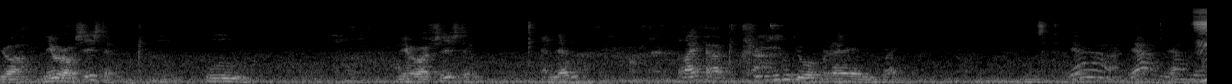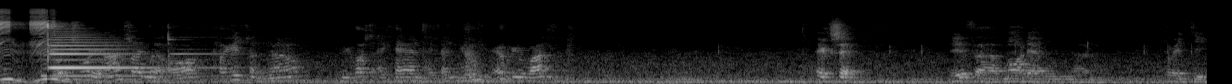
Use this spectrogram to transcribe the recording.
your neural system. Mm. Neural system, and then like uh, clean your brain, right? Yeah, yeah, yeah. Actually, outside my occupation now because I can, I can help everyone. Except if uh, more than um, 20,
